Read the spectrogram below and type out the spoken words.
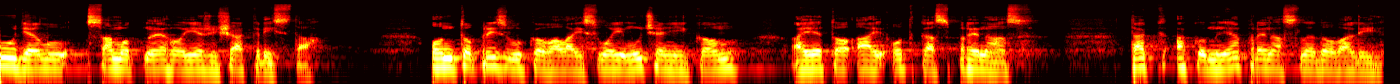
údelu samotného Ježiša Krista. On to prizvukoval aj svojim učeníkom a je to aj odkaz pre nás. Tak ako mňa prenasledovali,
